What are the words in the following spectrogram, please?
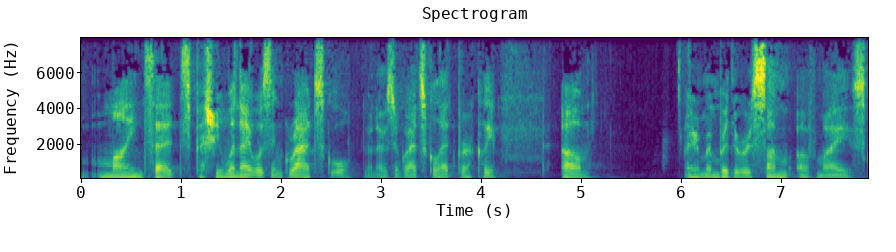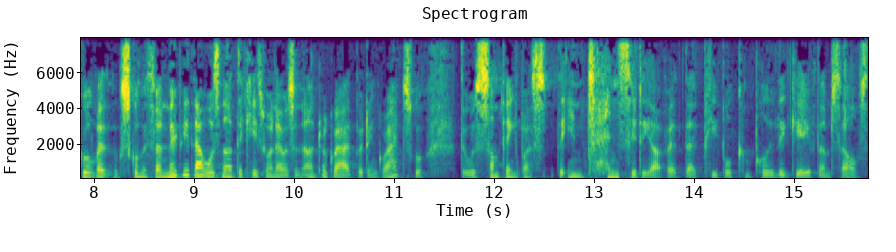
mindset, especially when I was in grad school. When I was in grad school at Berkeley, um, I remember there were some of my school schoolmates, and maybe that was not the case when I was an undergrad, but in grad school, there was something about the intensity of it that people completely gave themselves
